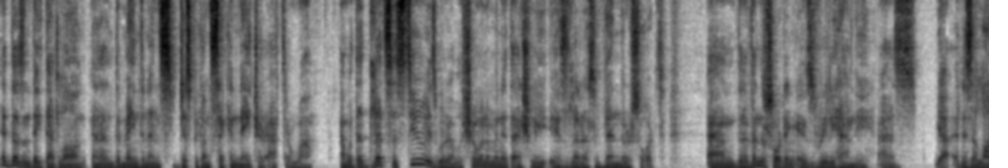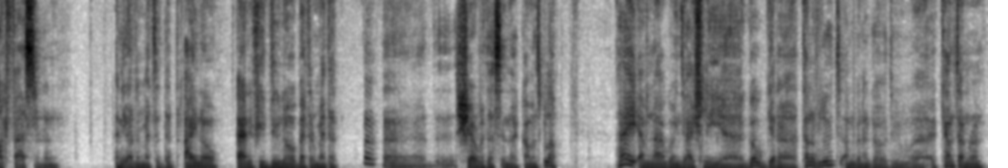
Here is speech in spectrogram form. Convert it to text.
it doesn't take that long, and then the maintenance just becomes second nature after a while. And what that lets us do is what I will show in a minute. Actually, is let us vendor sort, and the vendor sorting is really handy as yeah, it is a lot faster than any other method that I know and if you do know a better method, uh, share with us in the comments below. I am now going to actually uh, go get a ton of loot. I'm going to go do uh, a countdown run.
